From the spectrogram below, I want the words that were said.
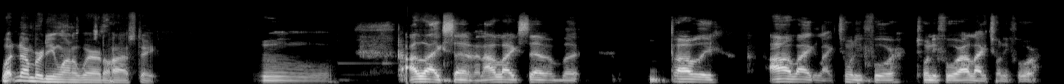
What number do you want to wear at Ohio State? Ooh. I like seven. I like seven, but probably I like like 24. 24. I like 24.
